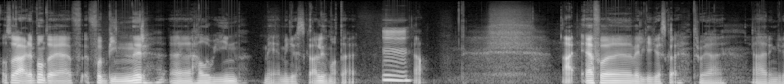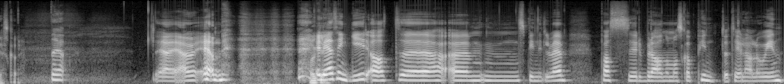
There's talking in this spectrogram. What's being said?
Og så er det på en måte Jeg forbinder uh, halloween med, med gresskar. Liksom at det er Mm. Nei, jeg får velge gresskar. Tror jeg, jeg er en gresskar. Ja, jeg er jo enig. Okay. Eller jeg tenker at uh, um, spindelvev passer bra når man skal pynte til halloween,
